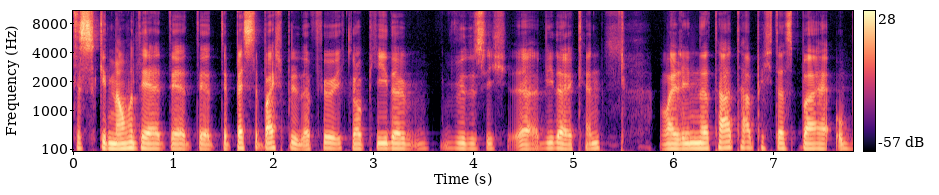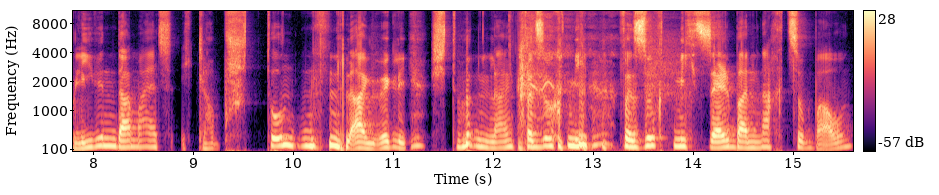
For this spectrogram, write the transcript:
das ist genau der, der, der, der beste Beispiel dafür. Ich glaube, jeder würde sich äh, wiedererkennen, weil in der Tat habe ich das bei Oblivion damals, ich glaube, stundenlang, wirklich stundenlang versucht, mich, versucht mich selber nachzubauen.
